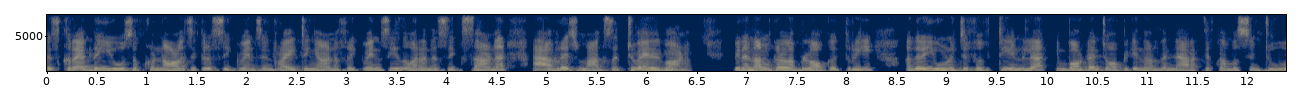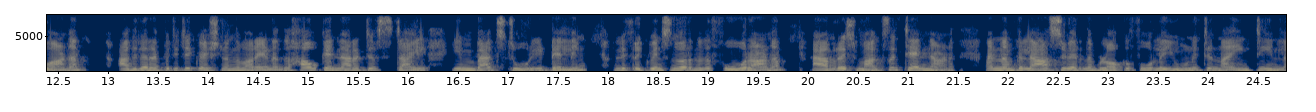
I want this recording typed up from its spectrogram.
describe the use of chronological sequence in writing ആണ്. ഫ്രീക്വൻസി എന്ന് പറയുന്നത് സിക്സ് ആണ്. ആവറേജ് മാർക്സ് ട്വൽവ് ആണ്. പിന്നെ നമുക്കുള്ള ബ്ലോക്ക് ത്രീ അതിൽ യൂണിറ്റ് ഫിഫ്റ്റീനിൽ ഇമ്പോർട്ടന്റ് ടോപ്പിക് എന്ന് പറയുന്നത് നാരറ്റീവ് കമ്പോസിഷൻ ടു ആണ്. അതിൽ റെപ്പിറ്റേറ്റീവ് ക്വസ്റ്റൻ എന്ന് പറയുന്നത് how can narrative style impact storytelling അതിന്റെ ഫ്രീക്വൻസി എന്ന് പറയുന്നത് ഫോർ ആണ്. ആവറേജ് മാർക്സ് ടെൻ ആണ്. ആൻഡ് നമുക്ക് ലാസ്റ്റ് വരുന്ന ബ്ലോക്ക് ഫോറിലെ യൂണിറ്റ് നയന്റീനിൽ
